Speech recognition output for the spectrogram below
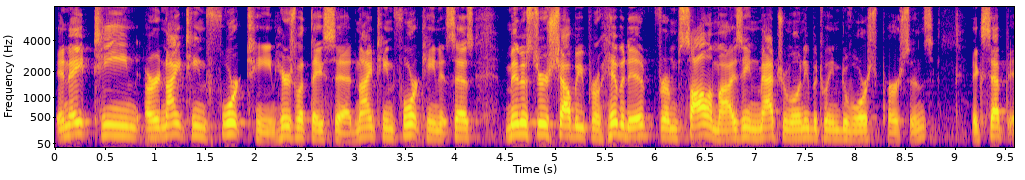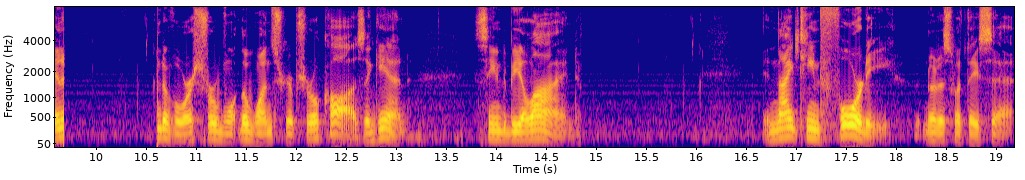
In 18 or 1914, here's what they said. 1914, it says, ministers shall be prohibited from solemnizing matrimony between divorced persons, except in divorce for the one scriptural cause. Again, seem to be aligned. In 1940, notice what they said.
